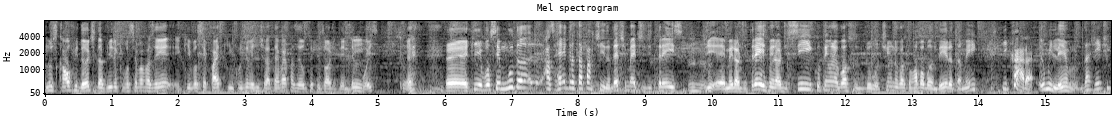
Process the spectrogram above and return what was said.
nos Call of Duty da vida que você vai fazer. Que você faz, que inclusive a gente até vai fazer outro episódio dele Sim. depois. Sim. É, que você muda as regras da partida. Deathmatch de 3, Uhum. de, é, melhor de 3, melhor de 5. Tem um negócio do. Tinha um negócio do rouba-bandeira também. E, cara, eu me lembro da gente,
